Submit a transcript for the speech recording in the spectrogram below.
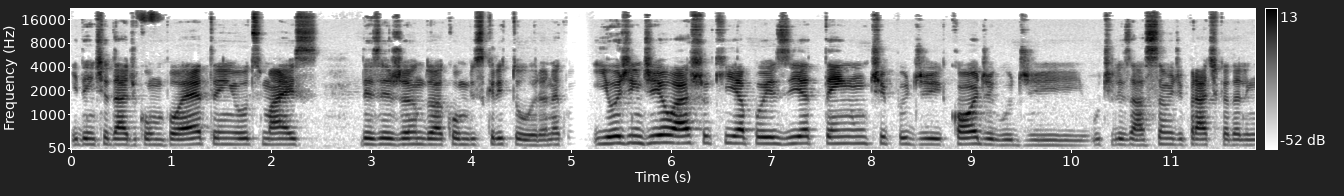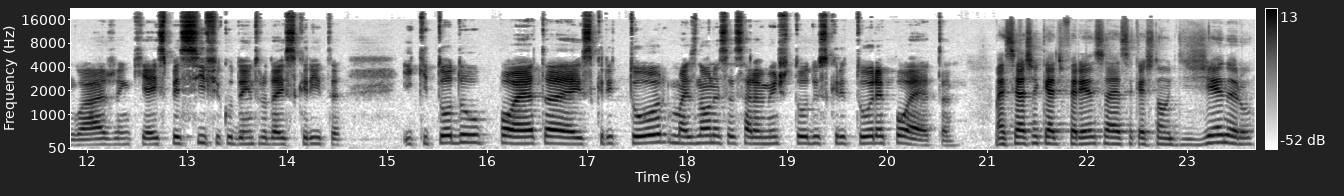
identidade como poeta, em outros mais desejando-a como escritora, né? E hoje em dia eu acho que a poesia tem um tipo de código de utilização e de prática da linguagem que é específico dentro da escrita e que todo poeta é escritor, mas não necessariamente todo escritor é poeta. Mas você acha que a diferença é essa questão de gênero?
